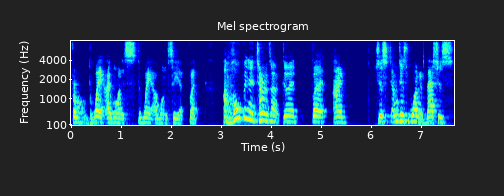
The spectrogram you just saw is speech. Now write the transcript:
from the way I want to the way I want to see it. But I'm hoping it turns out good. But I'm just I'm just wondering. That's just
